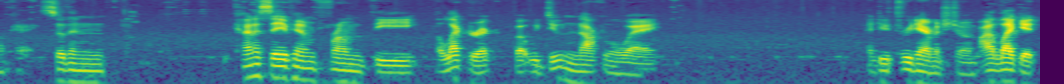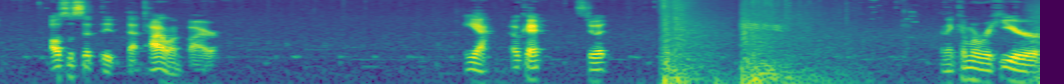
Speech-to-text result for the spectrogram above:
Okay, so then kind of save him from the electric, but we do knock him away. And do three damage to him. I like it. Also set the, that tile on fire. Yeah, okay. Let's do it. And then come over here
